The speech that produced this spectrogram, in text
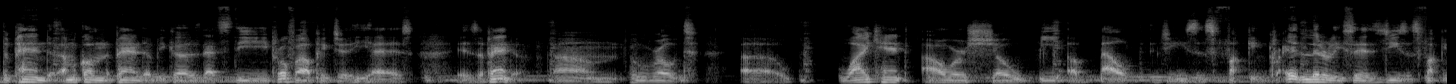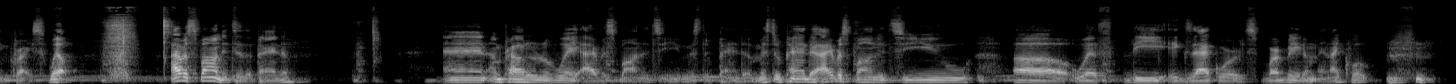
the panda. I'm gonna call him the panda because that's the profile picture he has is a panda. Um, who wrote, uh, "Why can't our show be about Jesus fucking Christ?" It literally says Jesus fucking Christ. Well, I responded to the panda. And I'm proud of the way I responded to you, Mr. Panda. Mr. Panda, I responded to you uh, with the exact words, verbatim, and I quote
